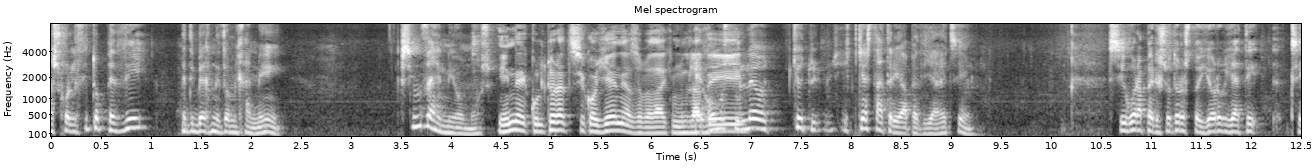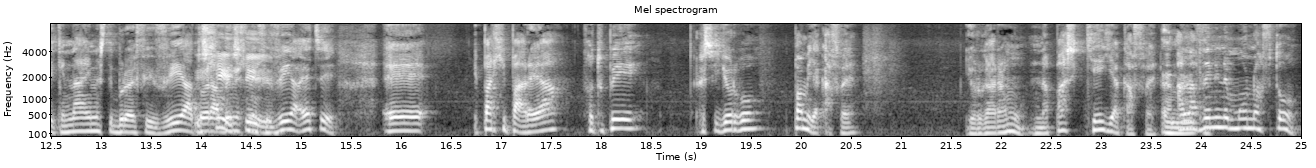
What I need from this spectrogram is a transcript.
να ασχοληθεί το παιδί με την παιχνιδομηχανή. Συμβαίνει όμως. Είναι η κουλτούρα της οικογένειας, παιδάκι μου. Δηλαδή... Εγώ όμως του λέω και, του- και στα τρία παιδιά, έτσι. Σίγουρα περισσότερο στο Γιώργο γιατί ξεκινάει είναι στην προεφηβεία, τώρα Ισχύει, μπαίνει στην ισχύει. εφηβεία, έτσι. Ε, υπάρχει παρέα, θα του πει ρε εσύ Γιώργο, πάμε για καφέ. Γιωργάρα μου, να πας και για καφέ. Εννοείται. Αλλά δεν είναι μόνο αυτό.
